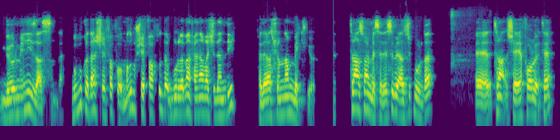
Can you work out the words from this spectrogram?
görmeliyiz aslında. Bu bu kadar şeffaf olmalı. Bu şeffaflığı da burada ben Fenerbahçe'den değil federasyondan bekliyorum. Transfer meselesi birazcık burada e, trans, şeye forvete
